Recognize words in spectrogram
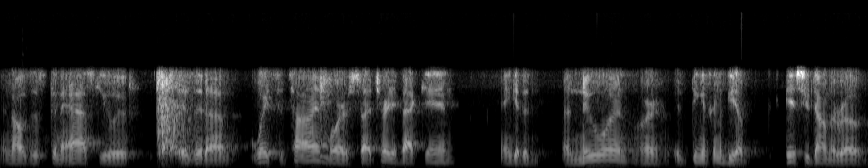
And I was just going to ask you if is it a waste of time or should I trade it back in and get a, a new one or I think it's going to be a issue down the road?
